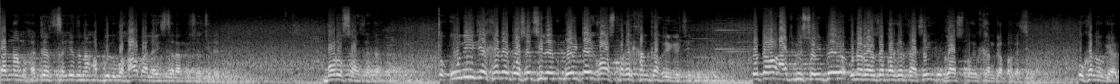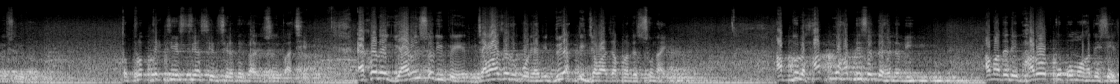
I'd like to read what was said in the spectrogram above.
তার নাম হজরত সৈয়দনা আব্দুল ওয়াহাব আলাহ ইসলাম এসেছিলেন। বড় শাহজাদা তো উনি যেখানে বসেছিলেন, ওইটাই গস পাকের খানকা হয়ে গেছে। ওটাও আজমির শরীফে ওনার রজা পাকের কাছেই গস পাকের খানকা পাক আছে ওখানেও গ্যারি শরীফ হয়। তো প্রত্যেকটি চিস্তিয়া সিলসিলাতে গাড়ি শরীফ আছে। এখন এই গ্যারি শরীফের জওয়াজের উপরে আমি দু একটি জাওয়াজ আপনাদের শোনাই। আব্দুল হক মহাদ্দেশের দেহলবি আমাদের এই ভারত উপমহাদেশের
